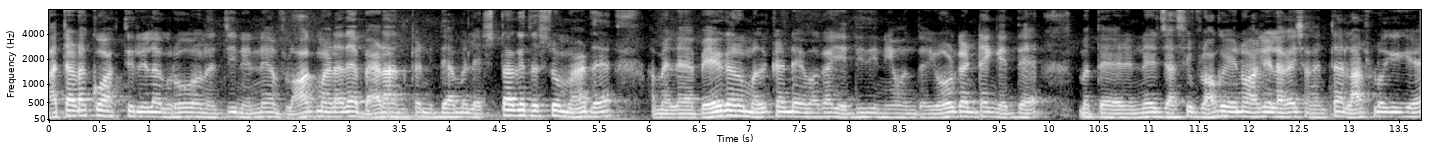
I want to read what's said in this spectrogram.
ಮಾತಾಡೋಕ್ಕೂ ಆಗ್ತಿರ್ಲಿಲ್ಲ ಗುರು. ಅಜ್ಜಿ ನಿನ್ನೆ ವ್ಲಾಗ್ ಮಾಡೋದೇ ಬೇಡ ಅಂದ್ಕೊಂಡಿದ್ದೆ ಆಮೇಲೆ ಎಷ್ಟಾಗುತ್ತಷ್ಟು ಮಾಡಿದೆ. ಆಮೇಲೆ ಬೇಗ ಮಲ್ಕೊಂಡೆ ಇವಾಗ. ಎದ್ದಿದ್ದೀನಿ. ಒಂದು ಏಳು ಗಂಟೆ ಹಂಗೆ ಎದ್ದೆ. ಮತ್ತು ನಿನ್ನೆ ಜಾಸ್ತಿ ವ್ಲಾಗು ಏನೂ ಆಗಲಿಲ್ಲ ಗೈಸ್ ಹಾಗಂತ ಲಾಸ್ಟ್ ವ್ಲಾಗಿಗೆ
